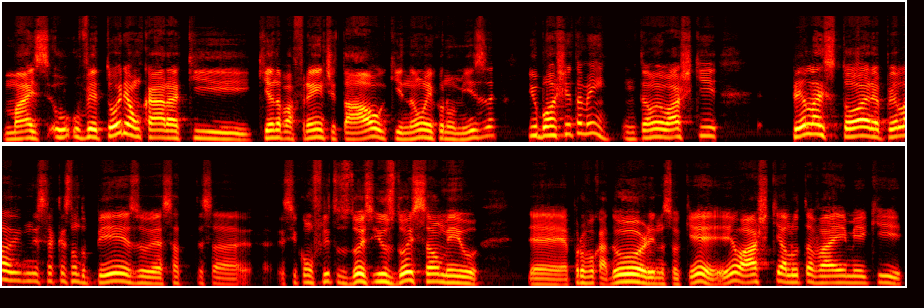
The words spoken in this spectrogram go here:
Mas o, o Vettori é um cara que, que anda para frente e tal, que não economiza e o Borrachinha também. Então eu acho que pela história, pela nessa questão do peso, essa, essa, esse conflito dos dois, e os dois são meio é, provocador e não sei o que, eu acho que a luta vai meio que.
